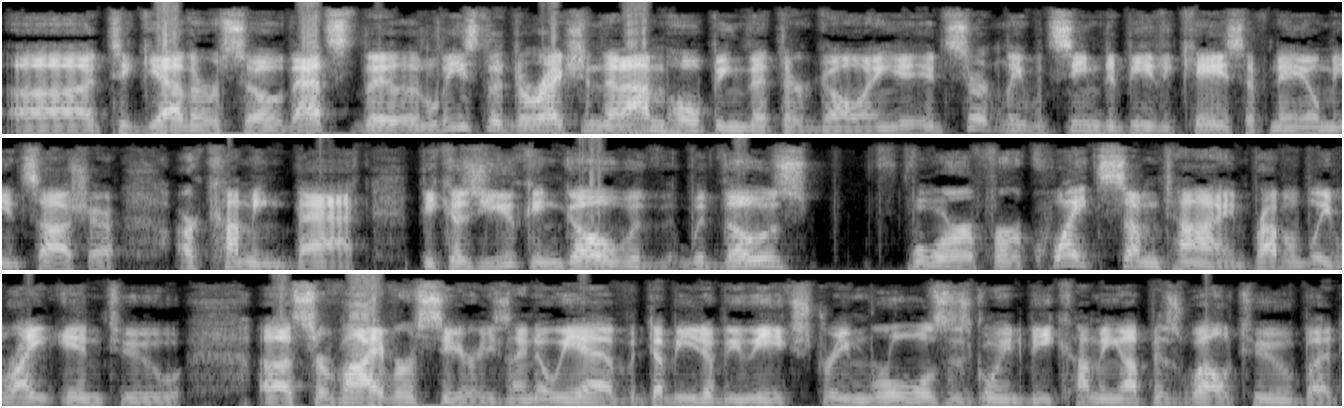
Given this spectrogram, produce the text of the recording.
uh, together. So that's the at least the direction that I'm hoping that they're going. It certainly would seem to be the case if Naomi and Sasha are coming back because you can go with with those for for quite some time, probably right into uh, Survivor Series. I know we have WWE Extreme Rules is going to be coming up as well too, but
